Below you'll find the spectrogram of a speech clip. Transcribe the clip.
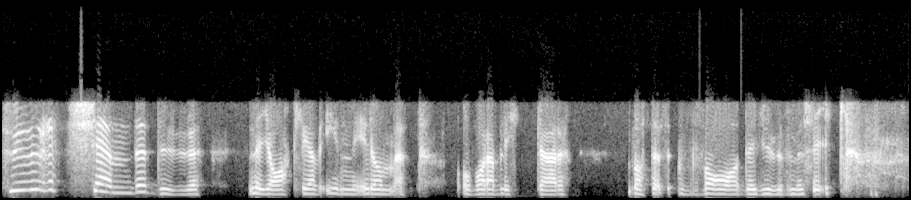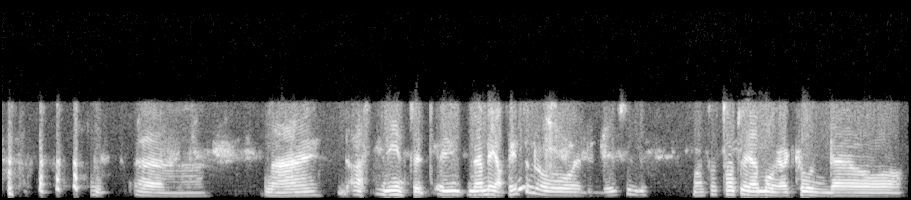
hur kände du när jag klev in i rummet och våra blickar möttes? Var det ljuv musik? Eh, nej, alltså, det är inte, nej men jag tänkte nog, det man får tatuera många kunder och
